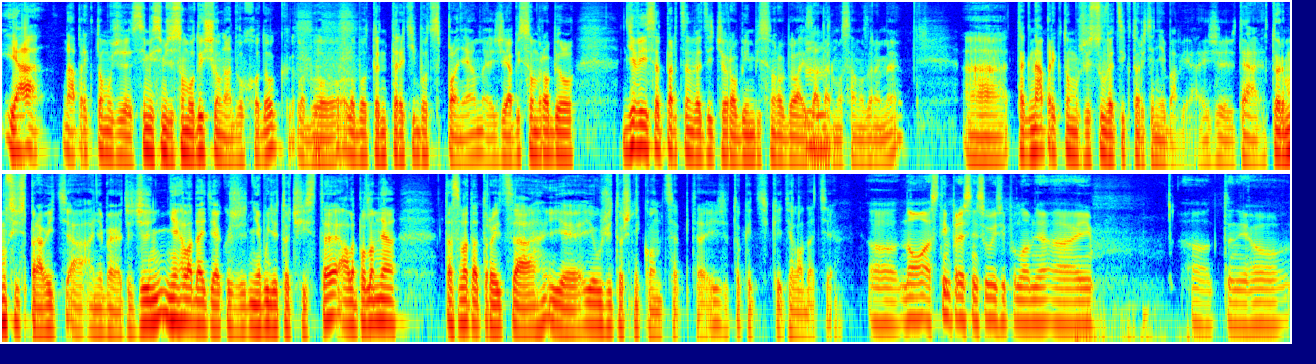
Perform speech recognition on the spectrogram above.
Ja napriek tomu, že si myslím, že som odišiel na dôchodok, lebo, lebo ten tretí bod splňam, hej, že aby som robil 90% vecí, čo robím, by som robil aj mm. zadarmo samozrejme. A, tak napriek tomu, že sú veci, ktoré ťa nebavia, že teda, ktoré musíš spraviť a, a nebavia. Čiže nehľadajte, ako, že nebude to čisté, ale podľa mňa tá Svata Trojica je, je užitočný koncept, hej, že to keď, keď hľadáte. Uh, no a s tým presne súvisí podľa mňa aj ten jeho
